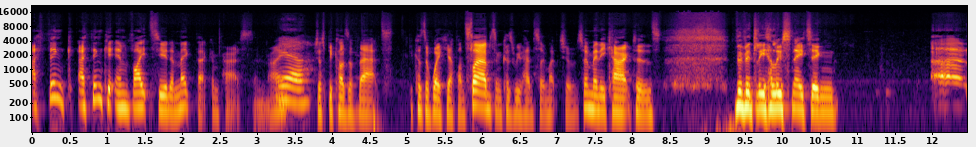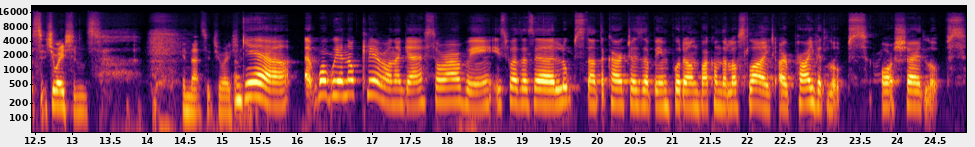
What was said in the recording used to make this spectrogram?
I think I think it invites you to make that comparison, right? Yeah. Just because of that, because of waking up on slabs, and because we've had so much of so many characters vividly hallucinating uh, situations in that situation. Yeah, uh, what we are not clear on, I guess, or are we, is whether the loops that the characters are being put on back on the Lost Light are private loops or shared loops.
